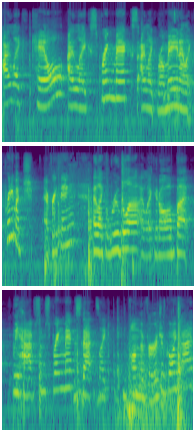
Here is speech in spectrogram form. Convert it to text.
I like kale, I like spring mix, I like romaine, I like pretty much everything. I like arugula, I like it all, but we have some spring mix that's like on the verge of going bad.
